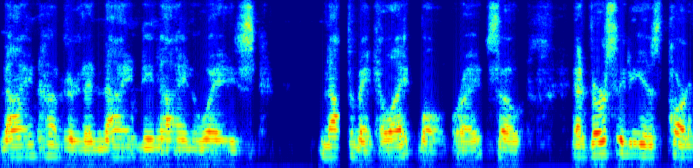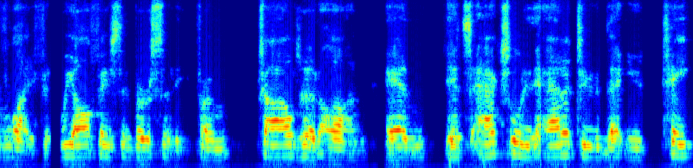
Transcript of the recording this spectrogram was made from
999 ways not to make a light bulb, right? So adversity is part of life. We all face adversity from childhood on. And it's actually the attitude that you take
